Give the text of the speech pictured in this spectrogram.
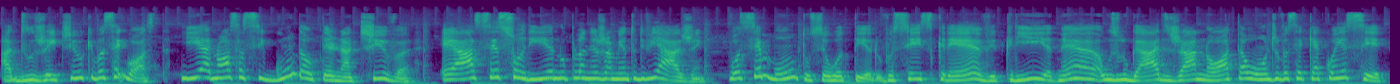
a, do jeitinho que você gosta. E a nossa segunda alternativa é a assessoria no planejamento de viagem. Você monta o seu roteiro, você escreve, cria, né, os lugares, já anota onde você quer conhecer.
